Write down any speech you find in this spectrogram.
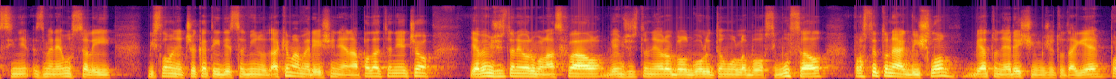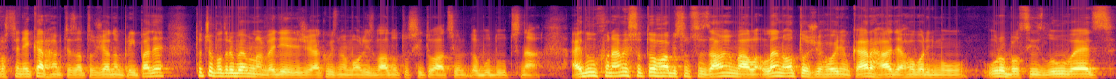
si ne, sme nemuseli vyslovene čakať tých 10 minút. Aké máme riešenia? Napadáte niečo? Ja viem, že si to neurobil na schvál, viem, že si to neurobil kvôli tomu, lebo si musel. Proste to nejak vyšlo, ja to neriešim, že to tak je. Proste nekarhám ťa za to v žiadnom prípade. To, čo potrebujem len vedieť, je, že ako by sme mohli zvládnuť tú situáciu do budúcna. A jednoducho namiesto toho, aby som sa zaujímal len o to, že ho idem karhať a hovoriť mu, urobil si zlú vec,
